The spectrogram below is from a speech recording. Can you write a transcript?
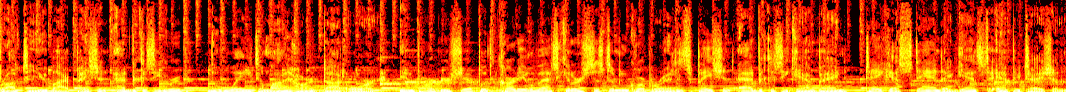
Brought to you by patient advocacy group thewaytomyheart.org in partnership with Cardiovascular System Incorporated's patient advocacy campaign Take a Stand Against Amputation.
